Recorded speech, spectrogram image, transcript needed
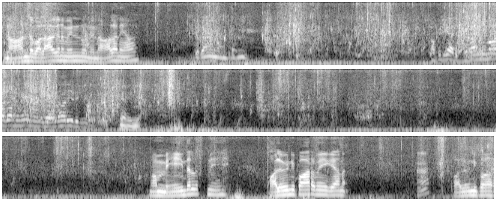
නාන්න බලාගෙන මෙන්න ඕනේ නාලනේ ආවේ. ඒක තමයි මම කිව්වේ අපිට ගමන් නිමා ගමුනේ මම වැඩ හරියට කිව්වා. නෑ ගියා. මම මෙහි ඉඳලත් මේ පළවෙනි පාර මේක යන. ඈ? පළවෙනි පාර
